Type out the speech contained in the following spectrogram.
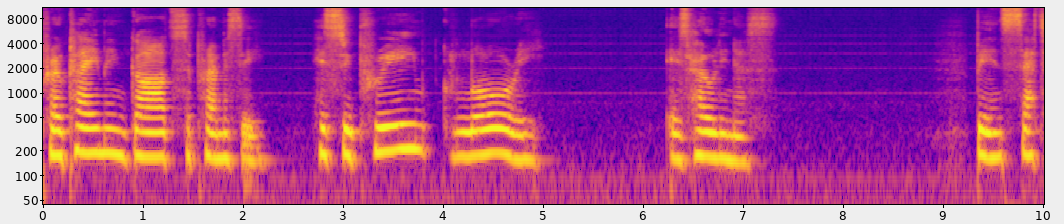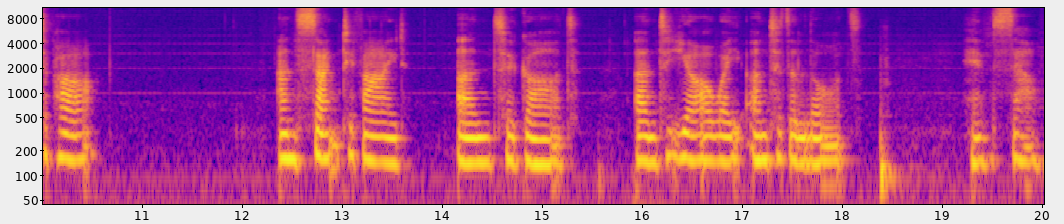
proclaiming God's supremacy, His supreme glory is holiness, being set apart and sanctified unto God, unto Yahweh, unto the Lord Himself.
